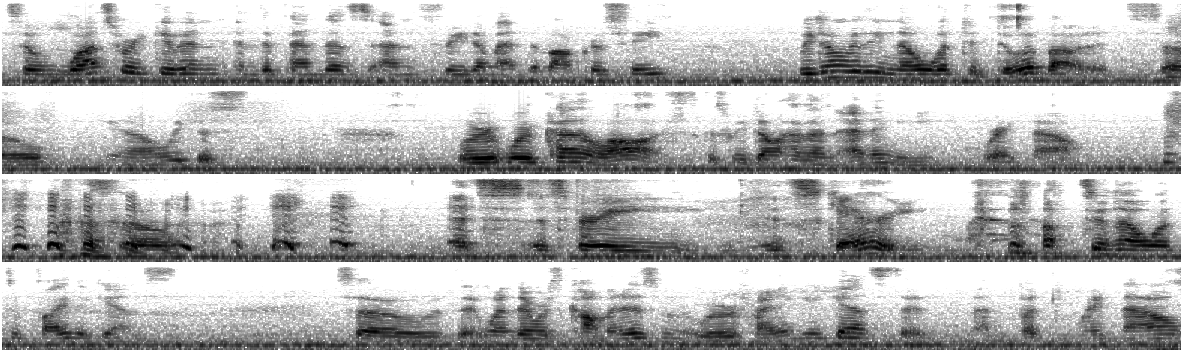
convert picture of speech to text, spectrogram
So Mhm. once we're given independence and freedom and democracy, we don't really know what to do about it. So you know, we just we're we're kind of lost because we don't have an enemy right now. So it's it's very it's scary not to know what to fight against. So when there was communism, we were fighting against it, and but right now,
